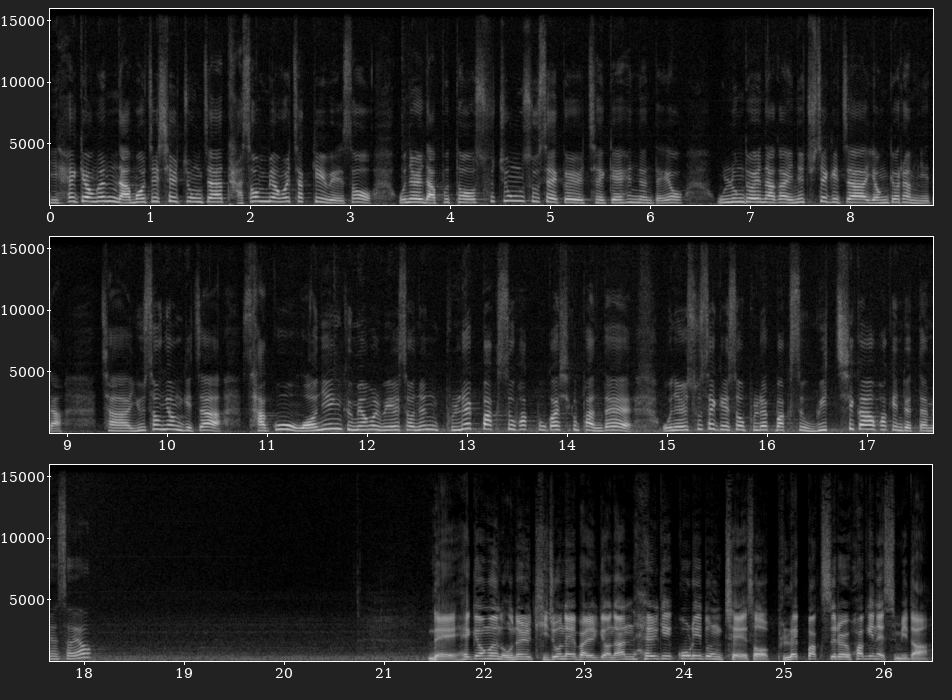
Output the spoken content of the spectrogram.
이 해경은 나머지 실종자 다섯 명을 찾기 위해서 오늘 낮부터 수중 수색을 재개했는데요. 울릉도에 나가 있는 취재기자 연결합니다. 자, 유성현 기자, 사고 원인 규명을 위해서는 블랙박스 확보가 시급한데 오늘 수색에서 블랙박스 위치가 확인됐다면서요? 네, 해경은 오늘 기존에 발견한 헬기 꼬리 동체에서 블랙박스를 확인했습니다.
